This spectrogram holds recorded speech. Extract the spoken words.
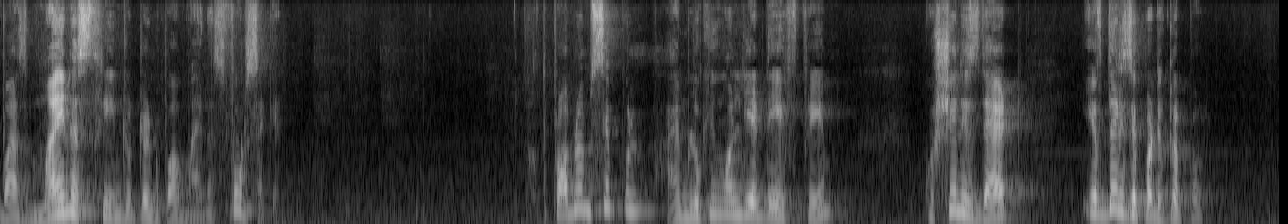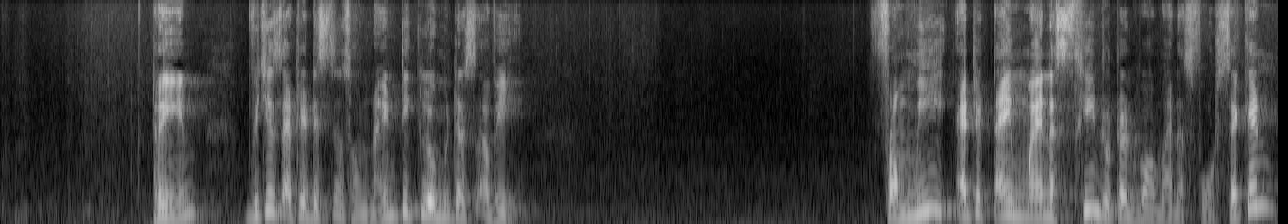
was minus 3 into 10 to the power minus 4 seconds. Problem is simple, I am looking only at the frame. Question is that if there is a particular train which is at a distance of 90 kilometers away from me at a time minus 3 into 10 to the power minus 4 second,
